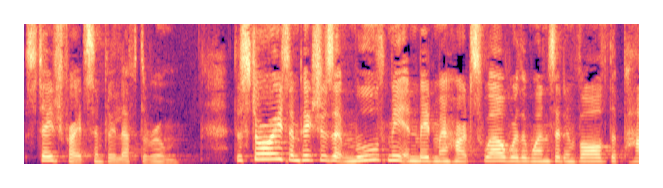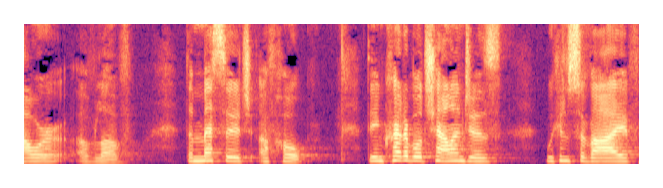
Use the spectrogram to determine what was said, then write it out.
stage fright simply left the room. The stories and pictures that moved me and made my heart swell were the ones that involved the power of love, the message of hope, the incredible challenges we can survive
